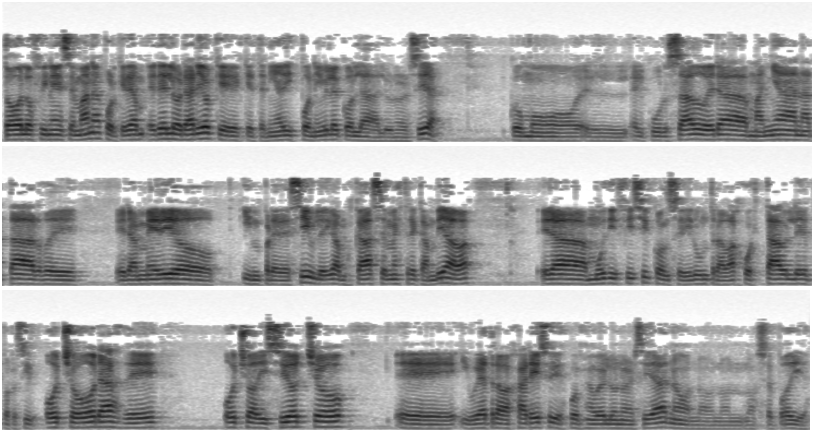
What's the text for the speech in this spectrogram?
Todos los fines de semana porque era, era el horario que, tenía disponible con la, universidad. Como el, el cursado era mañana, tarde, era medio impredecible, digamos, cada semestre cambiaba era muy difícil conseguir un trabajo estable, por decir, 8 horas de 8 a 18 eh, y voy a trabajar eso y después me voy a la universidad, no, no, no, no se podía.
